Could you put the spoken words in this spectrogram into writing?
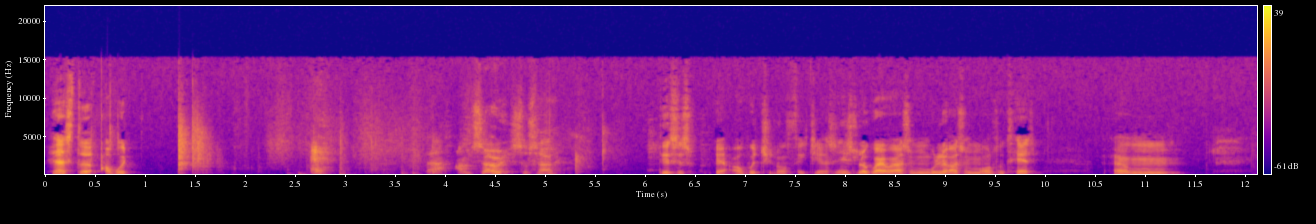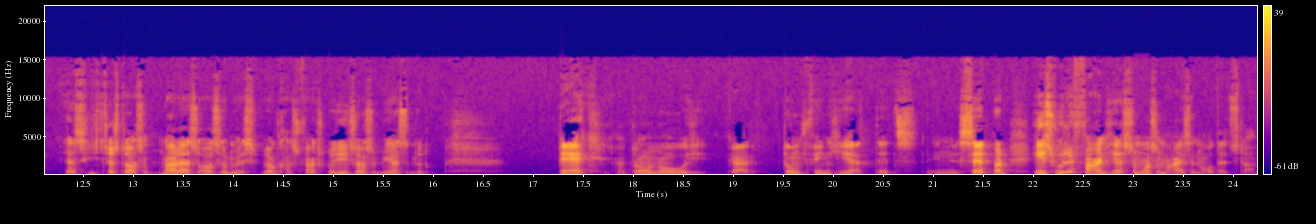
here's the original Ah, I'm sorry, so sorry. This is the original pictures. He's look very awesome, really awesome molded head. Um, yes, he's just awesome. Not as awesome as Uncas Fox, but he's awesome. He has a little back. I don't know. He, I don't think he had that in the set, but he's really fine. He has some awesome eyes and all that stuff.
